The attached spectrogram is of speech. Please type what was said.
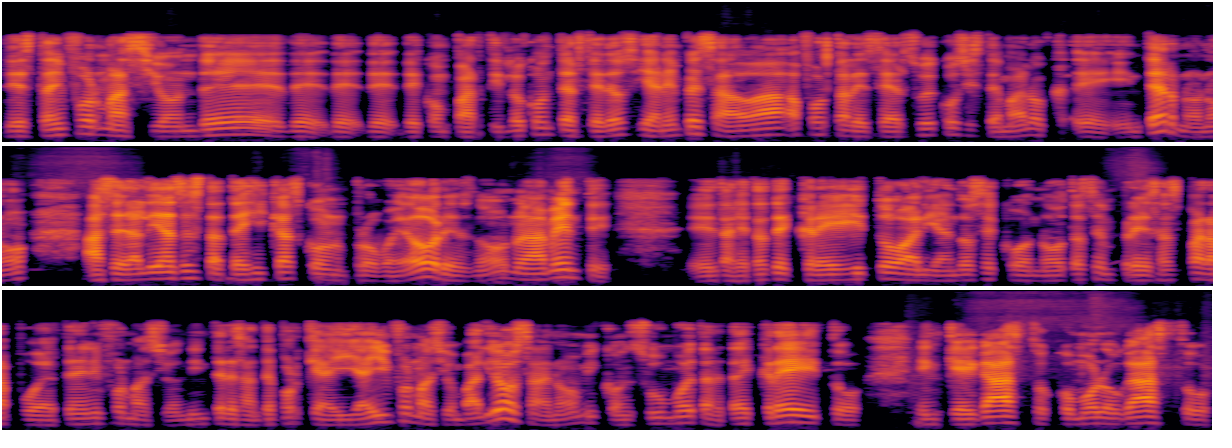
de esta información de, de, de, compartirlo con terceros y han empezado a, fortalecer su ecosistema eh, interno, ¿no? Hacer alianzas estratégicas con proveedores, ¿no? Nuevamente, eh, tarjetas de crédito, aliándose con otras empresas para poder tener información interesante, porque ahí hay información valiosa, ¿no? Mi consumo de tarjeta de crédito, en qué gasto, cómo lo gasto,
